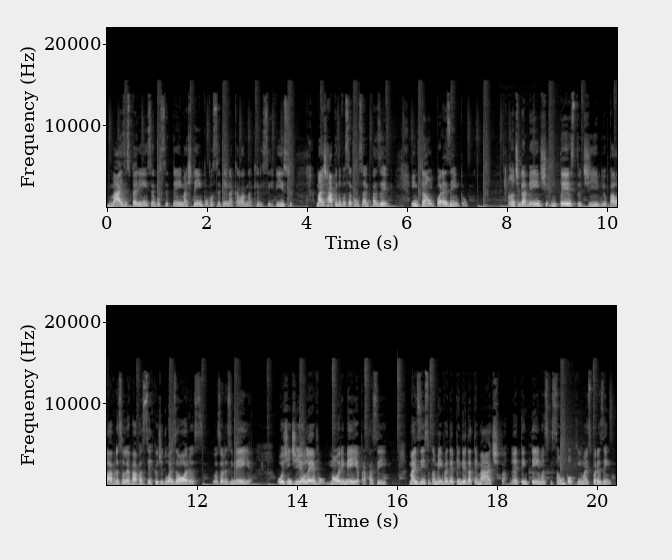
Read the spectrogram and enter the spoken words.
mais experiência você tem, mais tempo você tem naquela, naquele serviço, mais rápido você consegue fazer. Então, por exemplo, antigamente um texto de mil palavras eu levava cerca de duas horas, duas horas e meia. Hoje em dia eu levo uma hora e meia para fazer. Mas isso também vai depender da temática, né? Tem temas que são um pouquinho mais, por exemplo,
